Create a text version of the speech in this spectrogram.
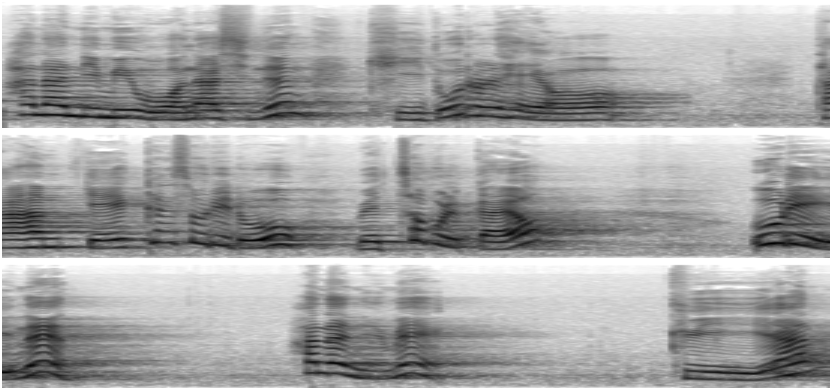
하나님이 원하시는 기도를 해요. 다 함께 큰 소리로 외쳐볼까요? 우리는 하나님의 귀한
